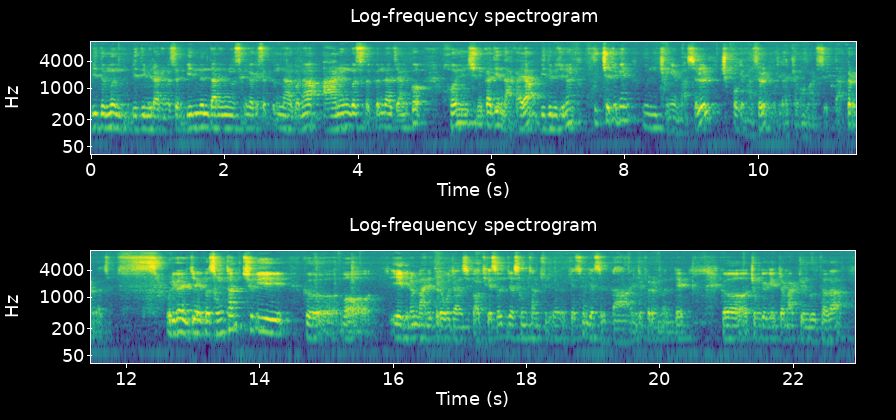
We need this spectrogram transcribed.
믿음은 믿음이라는 것은 믿는다는 생각에서 끝나거나 아는 것에서 끝나지 않고 헌신까지 나가야 믿음이 주는 구체적인 은총의 맛을 축복의 맛을 우리가 경험할 수 있다 그런 거죠. 우리가 이제 그 성탄출이 그 뭐 얘기는 많이 들어보지 않습니까? 어떻게 해서 이제 성탄출이가 그렇게 생겼을까 이제 그런 건데 그 종교개혁자 마틴 루터가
